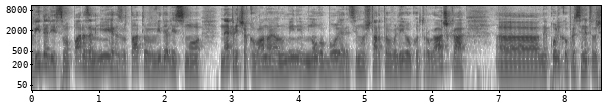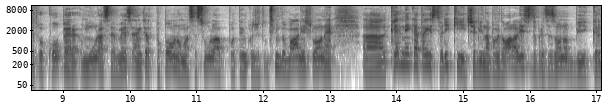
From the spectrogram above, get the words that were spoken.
videli smo par zanimivih rezultatov, videli smo nepričakovano, je aluminij mnogo bolje, recimo, štartov v Ligo kot Rogaška. Uh, nekoliko presenečen, da je začetku Koper, Mura se vmes enkrat popolnoma sesula, potem ko že tudi doma ni šlo. Ne. Uh, ker nekaj takih stvari, ki če bi napovedovala lesico pred sezono, bi kar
